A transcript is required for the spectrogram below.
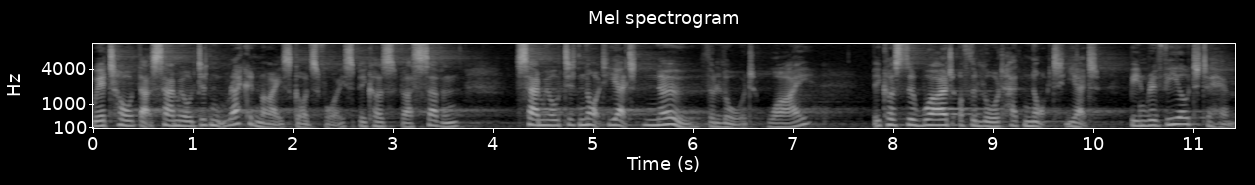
We're told that Samuel didn't recognize God's voice because, verse 7, Samuel did not yet know the Lord. Why? Because the word of the Lord had not yet been revealed to him.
